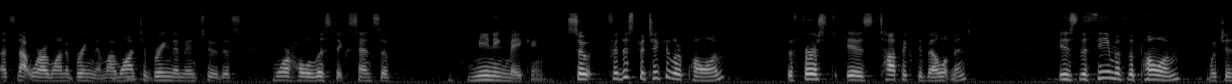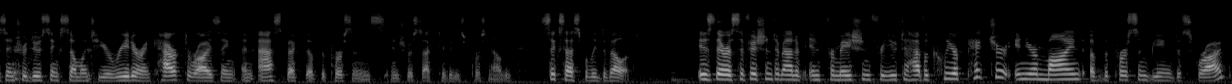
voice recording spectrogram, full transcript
that's not where I want to bring them. I want to bring them into this more holistic sense of meaning making. So for this particular poem, the first is topic development. Is the theme of the poem, which is introducing someone to your reader and characterizing an aspect of the person's interest, activities, personality, successfully developed? Is there a sufficient amount of information for you to have a clear picture in your mind of the person being described?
